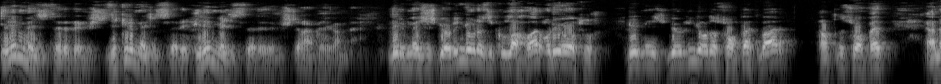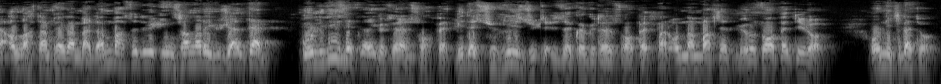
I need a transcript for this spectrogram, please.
İlim meclisleri demiş. Zikir meclisleri, ilim meclisleri demiş Cenab-ı Peygamber. Bir meclis gördün ki orada zikrullah var oraya otur. Bir meclis gördün ki orada sohbet var. Tatlı sohbet. Yani Allah'tan peygamberden bahsediyor. insanları yücelten, ulvi zevklere götüren sohbet. Bir de süfli zevke götüren sohbet var. Ondan bahsetmiyor. O sohbet değil o. O nikbet o.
